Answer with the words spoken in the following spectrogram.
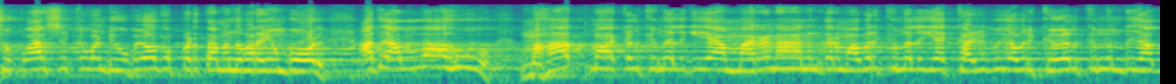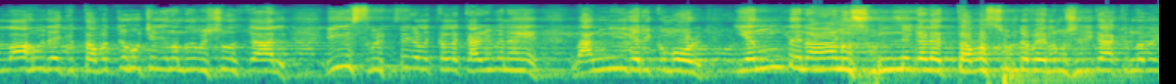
ശുപാർശയ്ക്ക് വേണ്ടി ഉപയോഗപ്പെടുത്താമെന്ന് പറയുമ്പോൾ അത് അള്ളാഹു മഹാത്മാക്കൾക്ക് നൽകിയ മരണാനന്തരം അവർക്ക് നൽകിയ കഴിവ് അവർ കേൾക്കുന്നുണ്ട് അള്ളാഹുവിലേക്ക് തവജഹു ചെയ്യുന്നത് വിശ്വസിച്ചാൽ ഈ സൃഷ്ടികൾക്കുള്ള കഴിവിനെ അംഗീകരിക്കുമ്പോൾ എന്തിനാണ് സുന്നികളെ തവസ്സുന്റെ പേരിൽ മുഷരിക്കാക്കുന്നത്?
